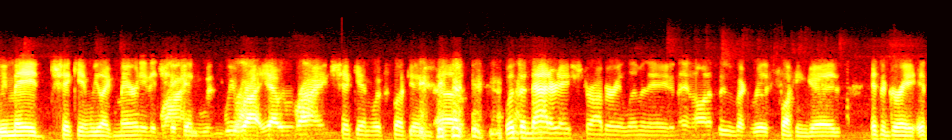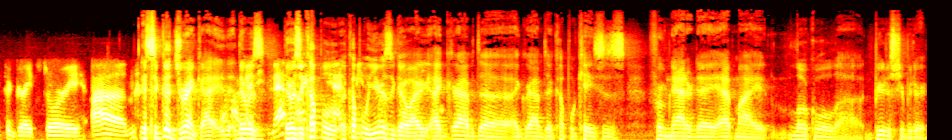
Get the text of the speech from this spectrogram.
we made chicken. We like marinated Right. chicken with we Right. right yeah we fried chicken with fucking uh, with the Naturday strawberry lemonade, and, and honestly, it was like really fucking good. It's a great it's a great story. Um, It's a good drink. I, Yeah, there was that there was a couple a couple years ago. I, I grabbed uh, I grabbed a couple cases from Naturday at my local uh, beer distributor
